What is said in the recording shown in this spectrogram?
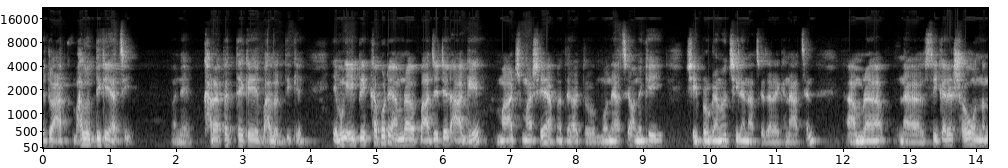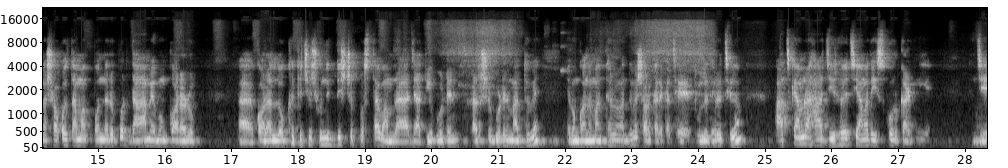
একটু ভালোর দিকে আছি। মানে খারাপের থেকে ভালোর দিকে। এবং এই প্রেক্ষাপটে আমরা বাজেটের আগে মার্চ মাসে আপনাদের হয়তো মনে আছে, অনেকেই সেই প্রোগ্রামেও ছিলেন আজকে যারা এখানে আছেন। আমরা সিগারেট সহ অন্যান্য সকল তামাক পণ্যের উপর দাম এবং করারোপ করার লক্ষ্যে কিছু সুনির্দিষ্ট প্রস্তাব আমরা জাতীয় বোর্ডের, রাজস্ব বোর্ডের মাধ্যমে এবং গণমাধ্যমের মাধ্যমে সরকারের কাছে তুলে ধরেছিলাম। আজকে আমরা হাজির হয়েছি আমাদের স্কোর কার্ড নিয়ে, যে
